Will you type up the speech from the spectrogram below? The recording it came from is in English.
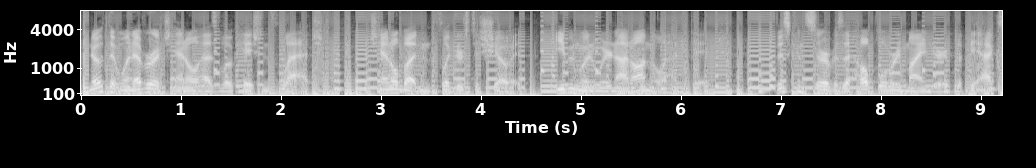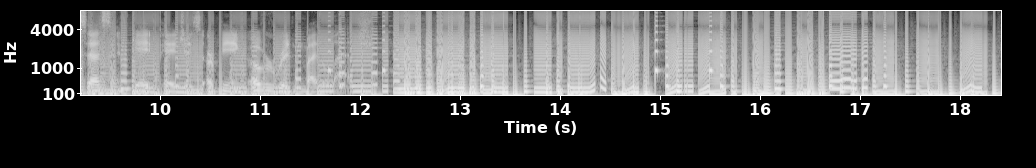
Note that whenever a channel has locations latched, the channel button flickers to show it, even when we're not on the latch page. This can serve as a helpful reminder that the access and gate pages are being overridden by the latch.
